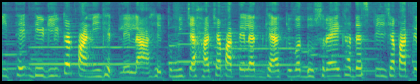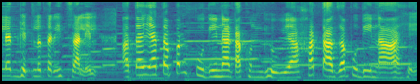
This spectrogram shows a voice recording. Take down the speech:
इथे दीड लिटर पाणी घेतलेलं आहे. तुम्ही चहाच्या पातेल्यात घ्या किंवा दुसऱ्या एखाद्या स्टीलच्या पातेल्यात घेतलं तरी चालेल. आता यात आपण पुदिना टाकून घेऊया. हा ताजा पुदिना आहे.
